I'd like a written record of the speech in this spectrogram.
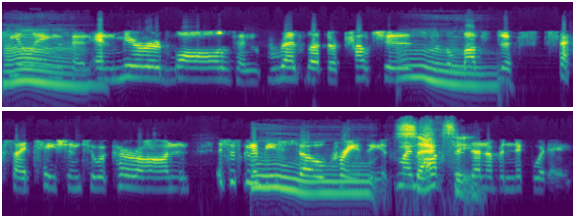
ceilings, Ah. and and mirrored walls, and red leather couches for the lobster sexcitation to occur on, and it's just going to be so crazy. It's my sexy. lobster den of iniquity.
